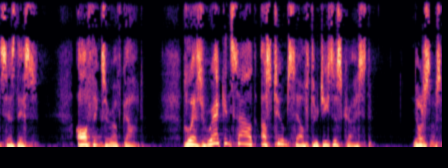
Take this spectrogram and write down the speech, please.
says this. All things are of God, who has reconciled us to himself through Jesus Christ. Notice, notice,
